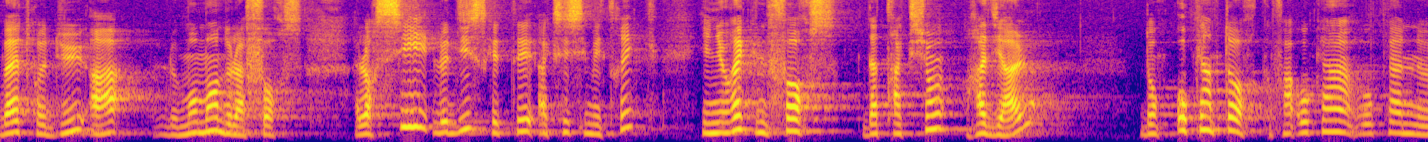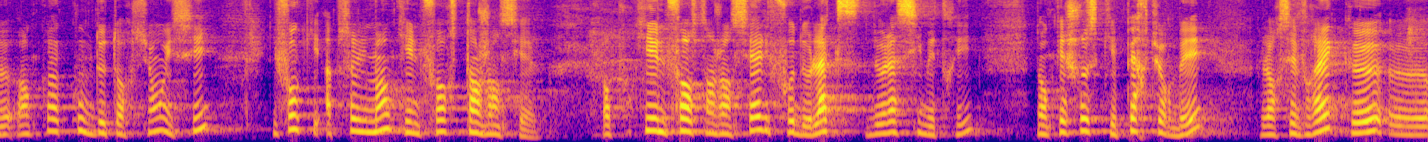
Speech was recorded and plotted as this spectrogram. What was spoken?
va être dû à le moment de la force. Alors si le disque était axisymétrique, il n'y aurait qu'une force d'attraction radiale, donc aucun torque, enfin aucun, aucun, de torsion ici. Il faut absolument qu'il y ait une force tangentielle. Alors pour qu'il y ait une force tangentielle, il faut de l'asymétrie, donc quelque chose qui est perturbé. Alors c'est vrai qu'on euh,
